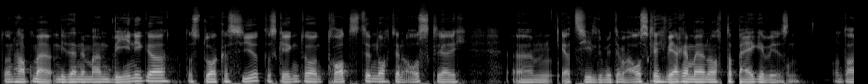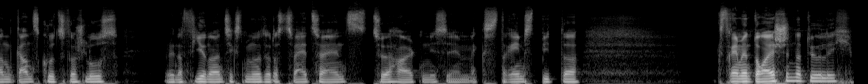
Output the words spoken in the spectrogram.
dann hat man mit einem Mann weniger das Tor kassiert, das Gegentor, und trotzdem noch den Ausgleich ähm, erzielt. Und mit dem Ausgleich wäre man ja noch dabei gewesen. Und dann ganz kurz vor Schluss, in der 94. Minute das 2 zu 1 zu erhalten, ist eben extremst bitter. Extrem enttäuschend natürlich.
